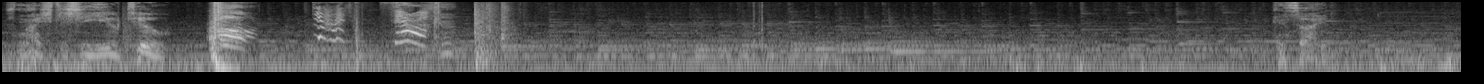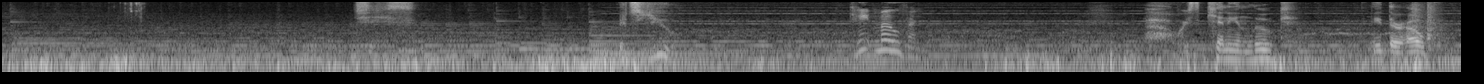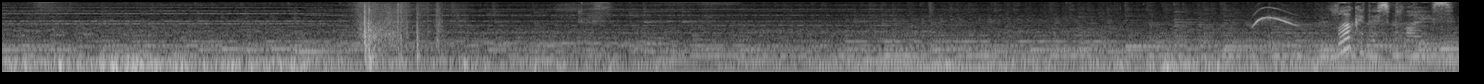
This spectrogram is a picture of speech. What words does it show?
It's nice to see you, too. Oh! Dad! Sarah! Inside. Keep moving. Where's Kenny and Luke? They need their help. Look at this place.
